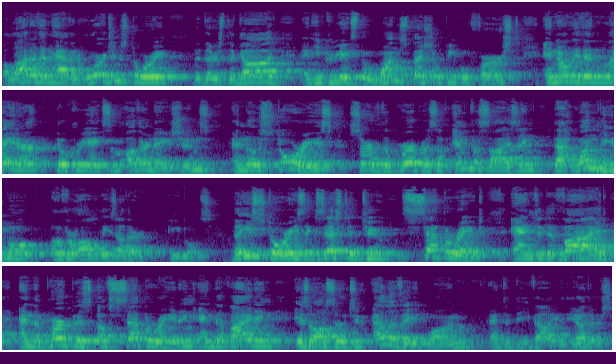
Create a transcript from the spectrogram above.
A lot of them have an origin story that there's the God and he creates the one special people first, and only then later he'll create some other nations, and those stories serve the purpose of emphasizing that one people over all of these other peoples. These stories existed to separate and to divide, and the purpose of separating and dividing is also to elevate one and to devalue the others,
